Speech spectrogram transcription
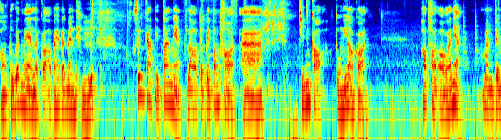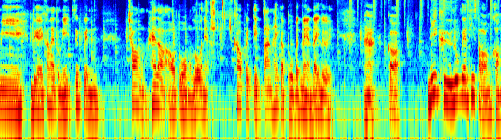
ของตัวแบทแมนแล้วก็เอาไปให้แบทแมนถือ ซึ่งการติดตั้งเนี่ย เราจะเป็นต้องถอดอ่าชิ้นเกาะตรงนี้ออกก่อน พอถอดออกแล้วเนี่ย มันจะมีเดือยข้างในตรงนี้ ซึ่งเป็นช่องให้เราเอาตัวของโล่เนี่ย เข้าไปติดตั้งให้กับตัวแบทแมนได้เลยนะฮะก็นี่คือลูกเล่นที่ 2 ของ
